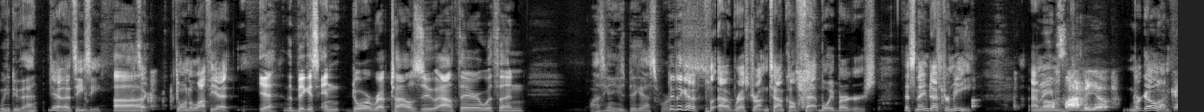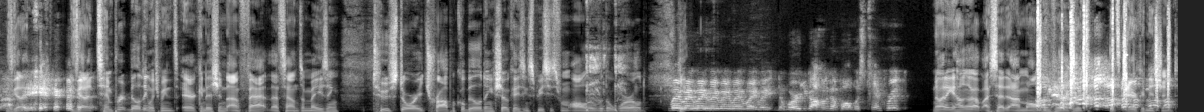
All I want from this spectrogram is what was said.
we could do that. Yeah, that's easy. Uh, That's like going to Lafayette. yeah, the biggest indoor reptile zoo out there with an. Why is he gonna use big ass words? Dude, they got a, pl- a restaurant in town called Fat Boy Burgers. It's named after me. I oh, mean, oh, sign me up. we're going. Okay. He's got a- He's got a temperate building, which means air conditioned. I'm fat. That sounds amazing. Two story tropical building showcasing species from all over the world. wait, wait, wait, wait, wait, wait, wait, wait. The word you got hung up on was temperate. No, I didn't get hung up. I said I'm all in for that. 'cause It's, it's air conditioned.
